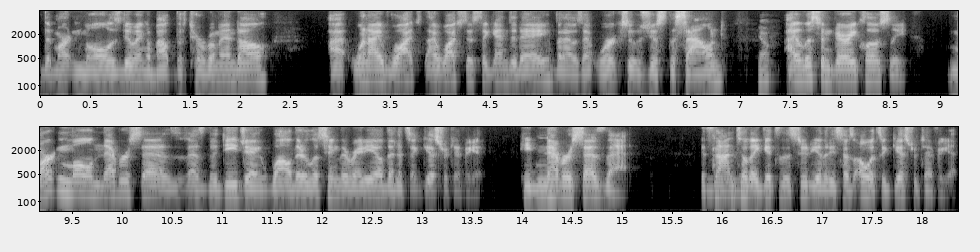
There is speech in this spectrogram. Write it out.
that Martin Mull is doing about the Turbo Man doll, I, when I watched, I watched this again today, but I was at work, so it was just the sound. Yep. I listened very closely. Martin Mull never says, as the DJ, while they're listening to the radio, that it's a gift certificate. He never says that. It's not until they get to the studio that he says, "Oh, it's a gift certificate."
